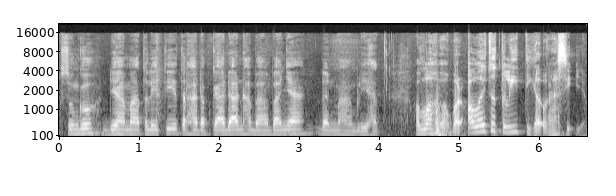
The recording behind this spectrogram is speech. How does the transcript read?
Sungguh dia maha teliti terhadap keadaan hamba-hambanya dan maha melihat. Allahu Akbar. Allah itu teliti kalau ngasih ya.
